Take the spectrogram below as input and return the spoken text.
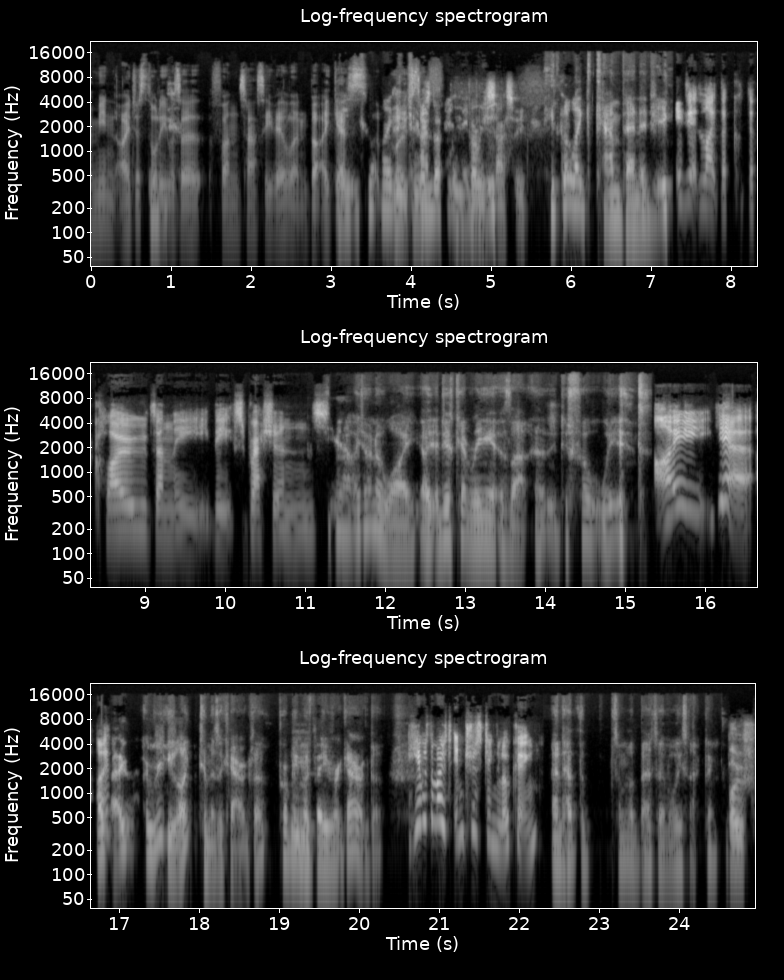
I mean, I just thought he was a fun, sassy villain, but I guess he's got, like, most he of was Camp definitely very sassy. He's got like camp energy. Is it like the the clothes and the the expressions? Yeah, I don't know why. I, I just kept reading it as that, and it just felt weird. I yeah, I, Like, I, I really liked him as a character. Probably my mm. favorite character, he was the most interesting looking. and had the some of the better voice acting. Both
